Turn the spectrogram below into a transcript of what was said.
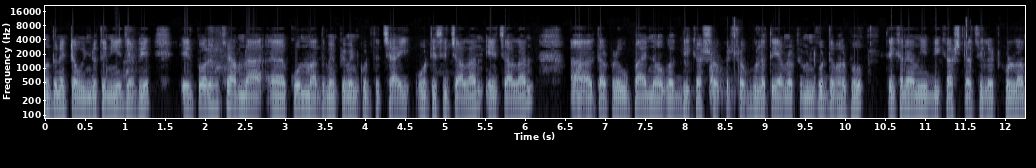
নতুন একটা উইন্ডোতে নিয়ে যাবে। এরপরে হচ্ছে আমরা কোন মাধ্যমে পেমেন্ট করতে চাই? ওটিসি চালান এ চালান তারপরে উপায়, নগদ, বিকাশ সবগুলোতেই আমরা পেমেন্ট করতে পারব। তো এখানে আমি বিকাশটা সিলেক্ট করলাম।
